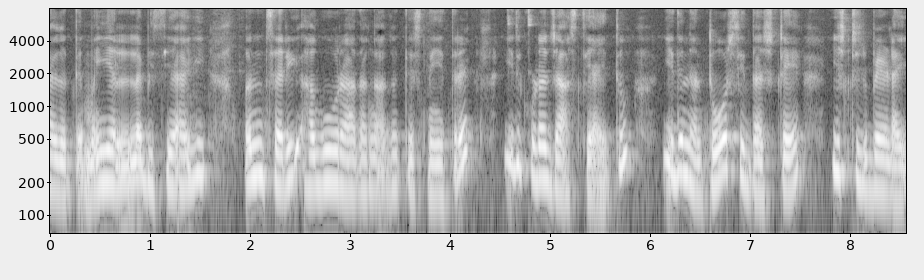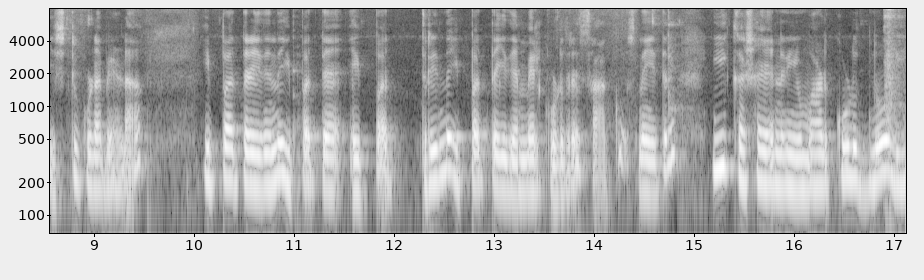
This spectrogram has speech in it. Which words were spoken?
ಆಗುತ್ತೆ. ಮೈಯೆಲ್ಲ ಬಿಸಿಯಾಗಿ ಒಂದು ಸರಿ ಹಗುರಾದಂಗೆ ಆಗುತ್ತೆ ಸ್ನೇಹಿತರೆ. ಇದು ಕೂಡ ಜಾಸ್ತಿ ಆಯಿತು. ಇದು ನಾನು ತೋರಿಸಿದ್ದಷ್ಟೇ. ಇಷ್ಟು ಬೇಡ, ಇಷ್ಟು ಕೂಡ ಬೇಡ. ಇಪ್ಪತ್ತೈದರಿಂದ ಇಪ್ಪತ್ತ ಇಪ್ಪತ್ತರಿಂದ ಇಪ್ಪತ್ತೈದು ಎಂ ಎಲ್ ಕುಡಿದ್ರೆ ಸಾಕು. ಸ್ನೇಹಿತರೆ, ಈ ಕಷಾಯನ ನೀವು ಮಾಡಿ ಕುಡಿದು ನೋಡಿ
